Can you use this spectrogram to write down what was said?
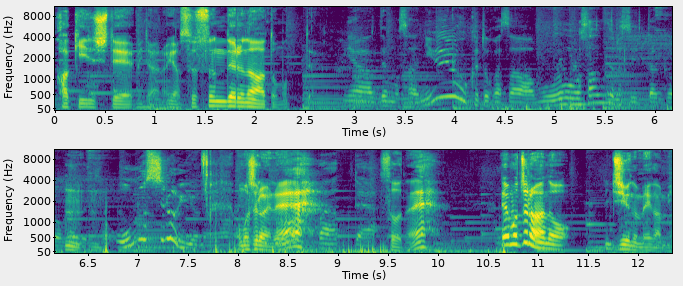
う課金してみたいな。いや進んでるなと思って。いやでもさニューヨークとかさもう俺もロサンゼルス行ったか分かるけどさ、面白いよね。面白いね。そうだね。でもちろんあの自由の女神。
